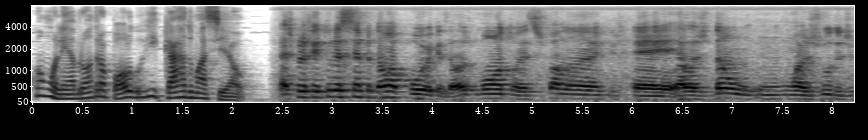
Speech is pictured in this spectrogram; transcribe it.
como lembra o antropólogo Ricardo Maciel. As prefeituras sempre dão apoio, quer dizer, elas montam esses palanques, é, elas dão um, uma ajuda de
